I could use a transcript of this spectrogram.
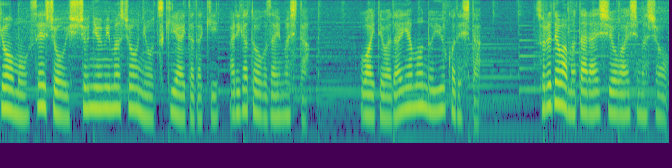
今日も聖書を一緒に読みましょうにお付き合いいただきありがとうございました。お相手はダイヤモンド優子でした。それではまた来週お会いしましょ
